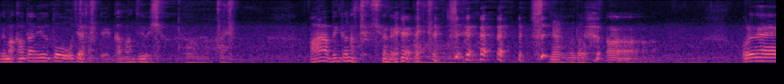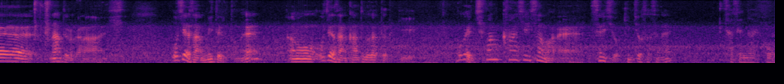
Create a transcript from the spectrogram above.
でまあ簡単に言うと落合さんって我慢強いしああはい。あ勉強になったんですよね。なるほど。うん俺でなんていうのかな。落合さん見てるとねあの落合さん監督だった時僕が一番感心したのはね選手を緊張させない。させない方は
